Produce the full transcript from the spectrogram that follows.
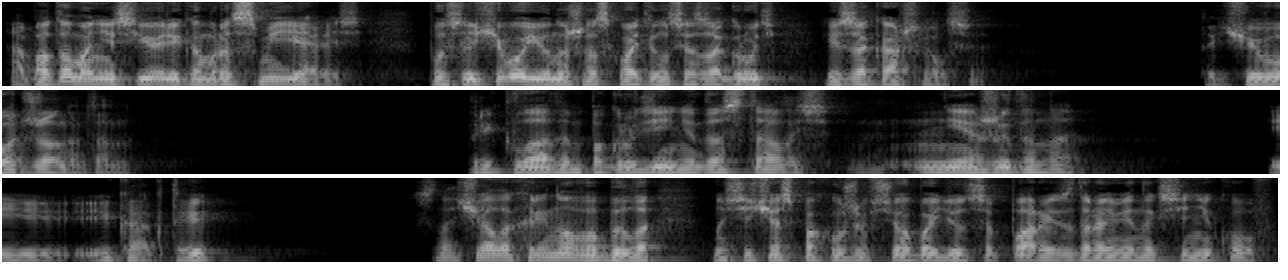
А потом они с Йориком рассмеялись, после чего юноша схватился за грудь и закашлялся. «Ты чего, Джонатан?» Прикладом по груди не досталось. Неожиданно. И, и как ты? Сначала хреново было, но сейчас, похоже, все обойдется парой здоровенных синяков.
